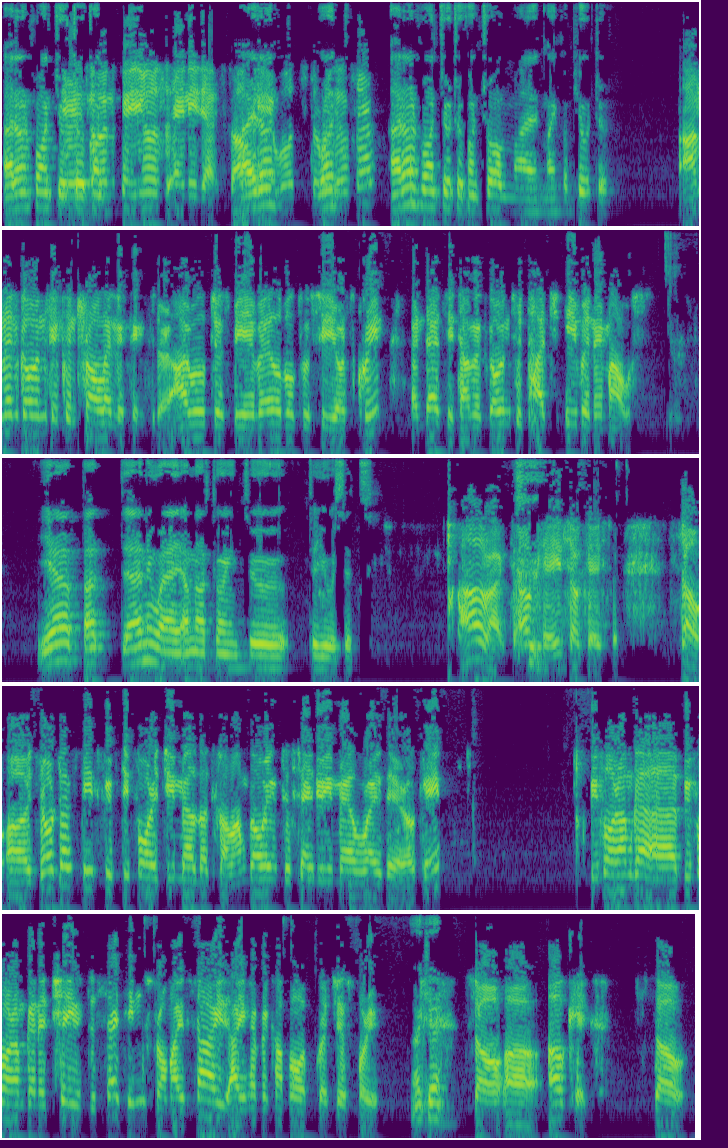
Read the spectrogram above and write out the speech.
I don't want you You're to. not going to use any desk. I Okay, don't what's the want- reason, sir? I don't want you to control my my computer. I'm not going to control anything, sir. I will just be available to see your screen, and that's it. I'm not going to touch even a mouse. Yeah, but anyway, I'm not going to to use it. All right. Okay, it's okay, sir. So, uh, jordanspeed54 at gmail.com. I'm going to send you email right there, okay? Before I'm gonna uh, before I'm gonna change the settings from my side, I have a couple of questions for you. Okay. So, uh, okay. So,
